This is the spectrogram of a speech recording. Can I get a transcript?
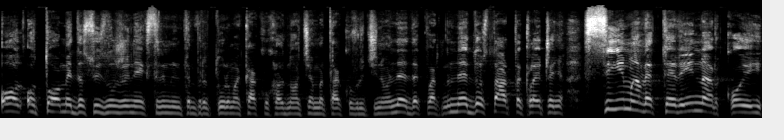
o, o tome da su izloženi ekstremnim temperaturama, kako hladnoćama, tako vrućinama, neadekvatno, nedostatak lečenja. Sima veterinar koji,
